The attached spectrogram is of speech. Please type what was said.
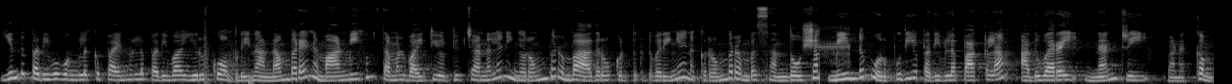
இந்த பதிவு உங்களுக்கு பயனுள்ள பதிவாக இருக்கும் அப்படின்னு நான் நம்புகிறேன் நம்ம ஆன்மீகம் தமிழ் வைட்டி யூடியூப் சேனலில் நீங்கள் ரொம்ப ரொம்ப ஆதரவு கொடுத்துக்கிட்டு வரீங்க. எனக்கு ரொம்ப ரொம்ப சந்தோஷம். மீண்டும் ஒரு புதிய பதிவில் பார்க்கலாம். அதுவரை நன்றி வணக்கம்.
